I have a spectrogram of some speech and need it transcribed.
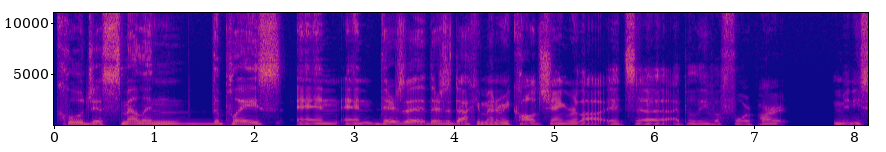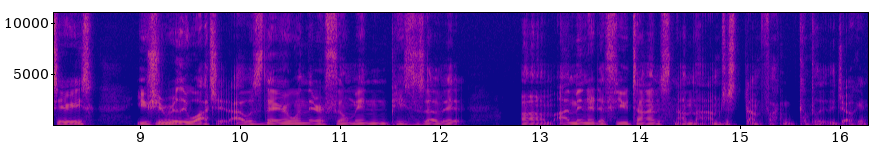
cool just smelling the place and and there's a there's a documentary called Shangri-La. It's I believe a four-part miniseries. You should really watch it. I was there when they were filming pieces of it. Um I'm in it a few times. I'm not I'm just I'm fucking completely joking.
